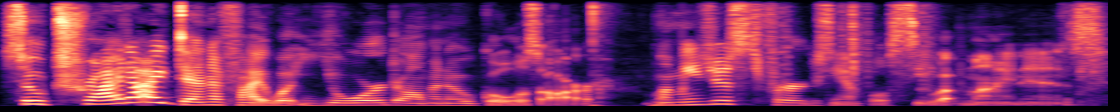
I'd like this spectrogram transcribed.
So try to identify what your domino goals are. Let me just, for example, see what mine is.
